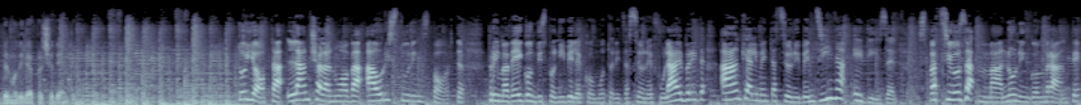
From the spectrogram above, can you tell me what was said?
del modello precedente. Toyota lancia la nuova Auris Touring Sport, prima Vegon disponibile con motorizzazione full hybrid, ha anche alimentazioni benzina e diesel. Spaziosa ma non ingombrante,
